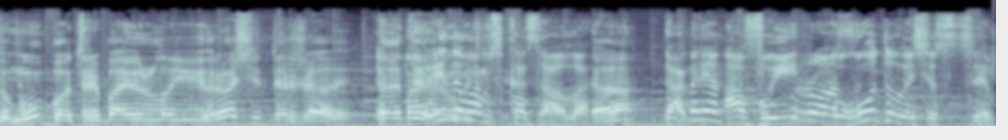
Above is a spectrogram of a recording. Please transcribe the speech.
Тому, бо треба і гроші держави. Так Марина вам сказала? Да. Так, Мар'ян, а ви просто. погодилися з цим?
